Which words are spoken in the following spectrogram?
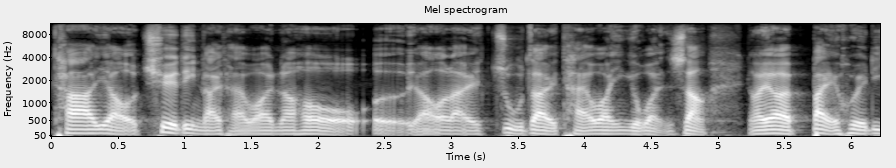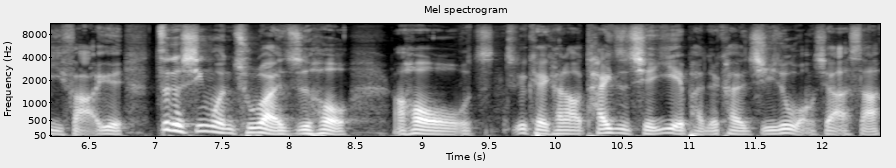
他要确定来台湾，然后呃要来住在台湾一个晚上，然后要来拜会立法院。这个新闻出来之后。然后就可以看到台指期的夜盘就开始急速往下杀，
